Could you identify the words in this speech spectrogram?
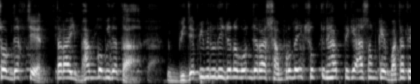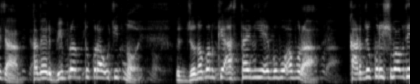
সব দেখছেন, তারাই ভাগ্য বিধাতা। বিজেপি বিরোধী জনগণ যারা সাম্প্রদায়িক শক্তির হাত থেকে আসামকে বাঁচাতে চান, তাদের বিভ্রান্ত করা উচিত নয়। জনগণকে আস্থায় নিয়ে এগোবো আমরা। কার্যকরী সভাপতি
